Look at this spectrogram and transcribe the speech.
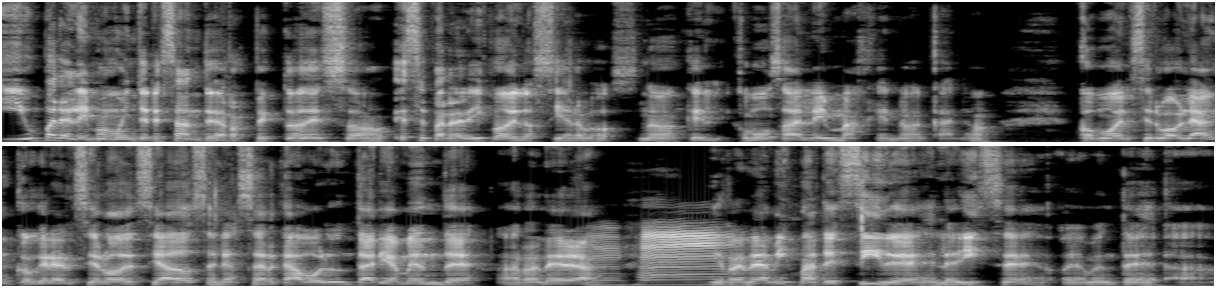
Y un paralelismo muy interesante respecto de eso es el paralelismo de los ciervos, ¿no? Que como usaban la imagen, ¿no? Acá, ¿no? Como el ciervo blanco, que era el ciervo deseado, se le acerca voluntariamente a Ranera. Y Ranera misma decide, le dice, obviamente, a,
